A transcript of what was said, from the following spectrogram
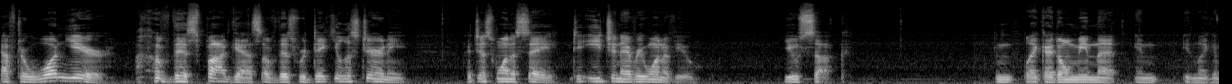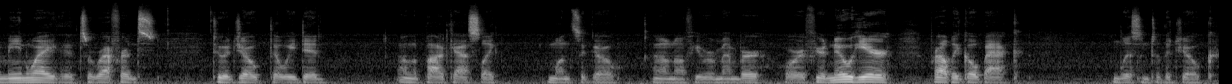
After one year of this podcast, of this ridiculous journey, I just want to say to each and every one of you, you suck. And, like, I don't mean that in, in like a mean way. It's a reference to a joke that we did on the podcast like months ago. I don't know if you remember, or if you're new here, probably go back and listen to the joke.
